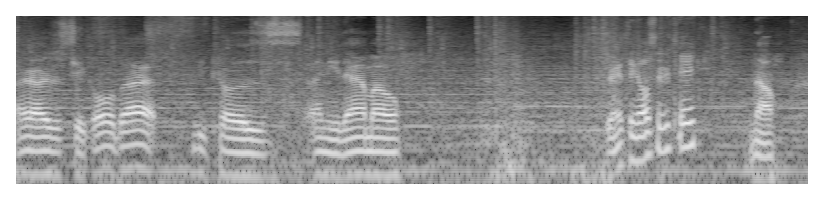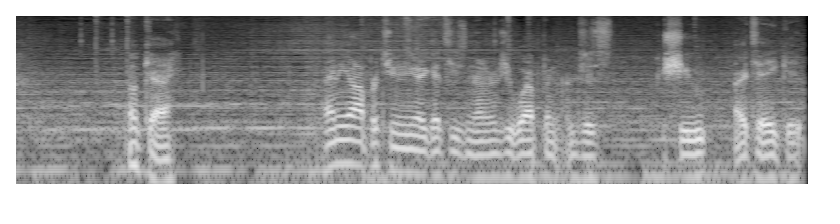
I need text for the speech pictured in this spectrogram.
I gotta just take all that because I need ammo. Is there anything else I can take? No. Okay. Any opportunity I get to use an energy weapon or just shoot, I take it.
